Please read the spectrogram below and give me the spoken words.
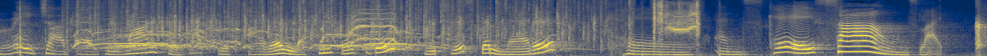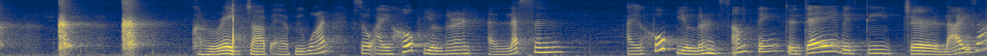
Great job, everyone. So that is our lesson for today, which is the letter K. And K sounds like K, K, K. Great job, everyone. So I hope you learned a lesson. I hope you learned something today with teacher Laiza.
